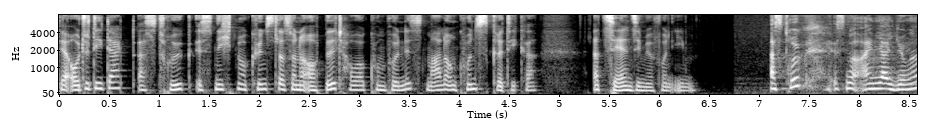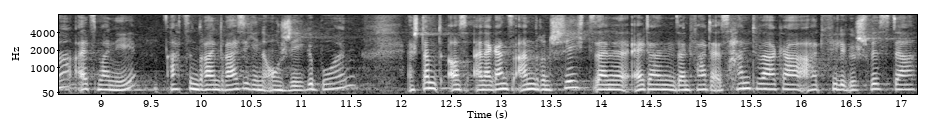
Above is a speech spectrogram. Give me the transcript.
Der Autodidakt Astrüg ist nicht nur Künstler, sondern auch Bildhauer, Komponist, Maler und Kunstkritiker. Erzählen Sie mir von ihm. Astruc ist nur ein Jahr jünger als Manet, 1833 in Angers geboren. Er stammt aus einer ganz anderen Schicht. Seine Eltern, sein Vater ist Handwerker, hat viele Geschwister.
